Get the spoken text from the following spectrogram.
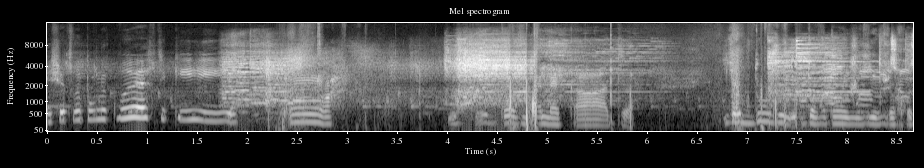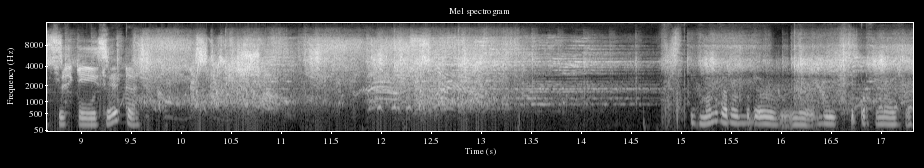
Я сейчас виповню квестики. Муа. І буде в мене кадр. Я дуже давно її вже хотів получити. В мене зараз буде, ну, будуть всі персонажі.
